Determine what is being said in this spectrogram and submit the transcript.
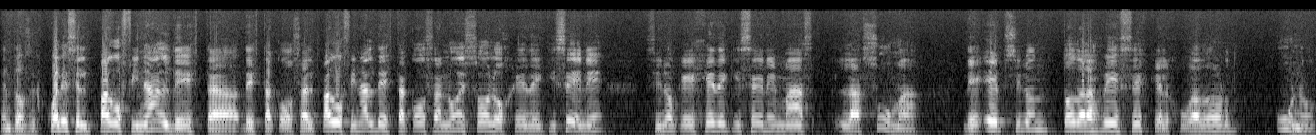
Entonces, ¿cuál es el pago final de esta, de esta cosa? El pago final de esta cosa no es solo g de xn, sino que es g de xn más la suma de epsilon todas las veces que el jugador 1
